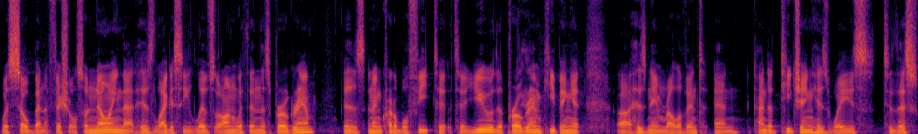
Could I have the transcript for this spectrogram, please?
was so beneficial. So knowing that his legacy lives on within this program is an incredible feat to, to you, the program, keeping it uh, his name relevant and kind of teaching his ways to this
